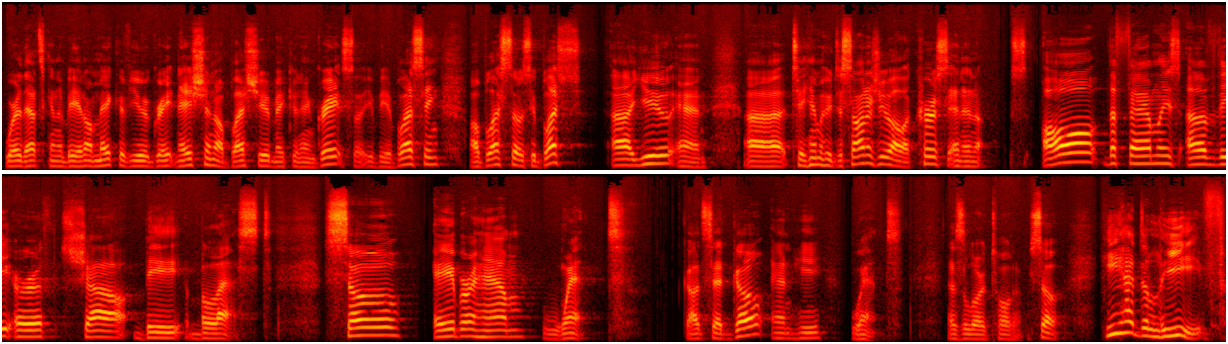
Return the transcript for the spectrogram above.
where that's going to be. And I'll make of you a great nation. I'll bless you, make your name great so that you'll be a blessing. I'll bless those who bless uh, you, and uh, to him who dishonors you, I'll curse, and in all the families of the earth shall be blessed. So Abraham went. God said, Go, and he went, as the Lord told him. So he had to leave.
